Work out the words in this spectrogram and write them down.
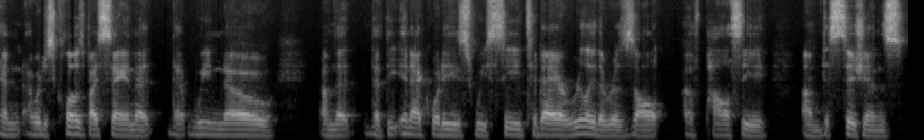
and I would just close by saying that that we know um, that that the inequities we see today are really the result of policy um, decisions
